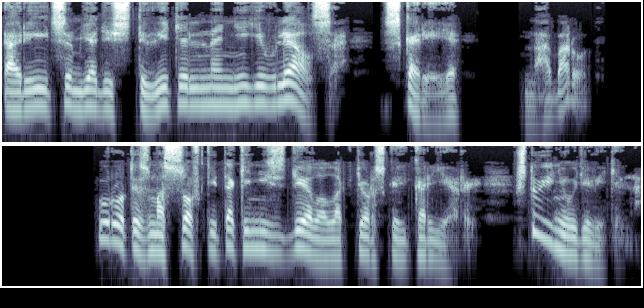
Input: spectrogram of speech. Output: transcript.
Арийцем я действительно не являлся, скорее, наоборот. Урод из массовки так и не сделал актерской карьеры, что и неудивительно.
